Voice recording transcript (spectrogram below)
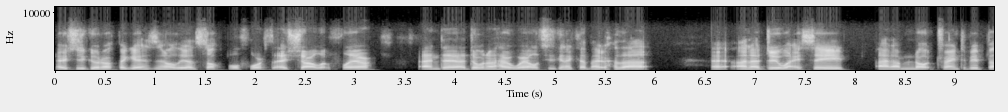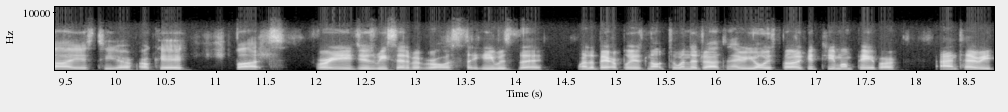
now she's going up against you know the unstoppable force that is Charlotte Flair, and uh, I don't know how well she's going to come out of that. Uh, and I do want to say, and I'm not trying to be biased here, okay, but for ages we said about Ross that he was the one of the better players not to win the draft, and how he always put a good team on paper, and how he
